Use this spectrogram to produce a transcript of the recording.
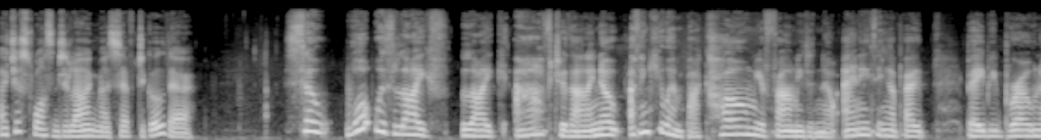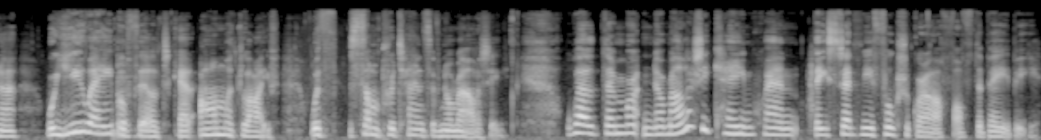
I just wasn't allowing myself to go there. So, what was life like after that? I know, I think you went back home, your family didn't know anything about baby Brona. Were you able, Phyl, to get on with life with some pretense of normality? Well, the mor- normality came when they sent me a photograph of the baby.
